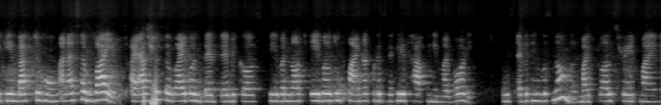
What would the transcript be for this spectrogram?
we came back to home, and I survived. I actually survived on that day because we were not able to find out what exactly is happening in my body. Was, everything was normal. My pulse rate, my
